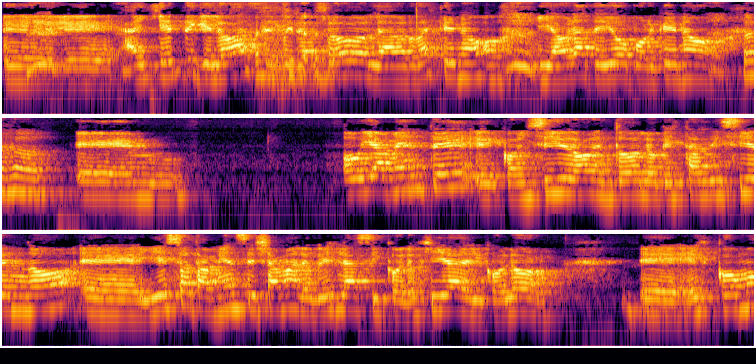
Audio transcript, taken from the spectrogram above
eh, hay gente que lo hace, pero yo la verdad es que no. Y ahora te digo por qué no. Em, obviamente eh, coincido en todo lo que estás diciendo eh, y eso también se llama lo que es la psicología del color. es cómo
